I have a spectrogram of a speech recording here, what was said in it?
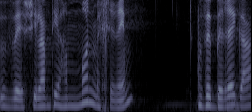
ושילמתי המון מחירים, וברגע...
